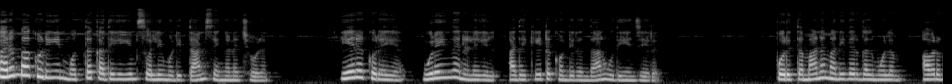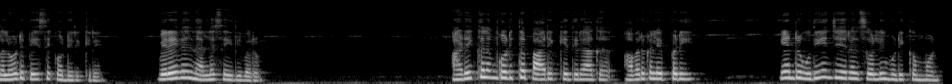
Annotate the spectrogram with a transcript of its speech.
கரும்பாக்குடியின் மொத்த கதையையும் சொல்லி முடித்தான் செங்கனச்சோழன். ஏறக்குறைய உறைந்த நிலையில் அதை கேட்டுக்கொண்டிருந்தான் உதயஞ்சேரல் பொருத்தமான மனிதர்கள் மூலம் அவர்களோடு பேசிக் கொண்டிருக்கிறேன். விரைவில் நல்ல செய்தி வரும். அடைக்கலம் கொடுத்த பாரிக்கு எதிராக அவர்கள் எப்படி என்று உதயஞ்சேரல் சொல்லி முடிக்கும் முன்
